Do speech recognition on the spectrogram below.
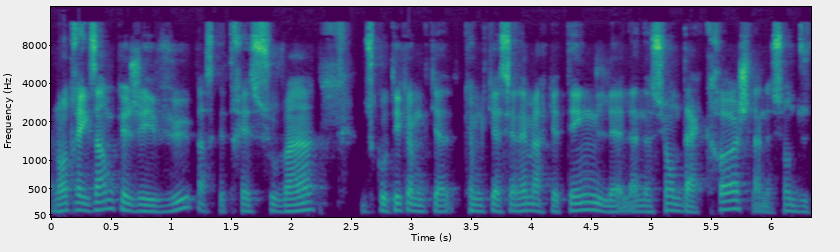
Un autre exemple que j'ai vu, parce que très souvent, du côté communicationnel marketing, la, notion d'accroche, la notion du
